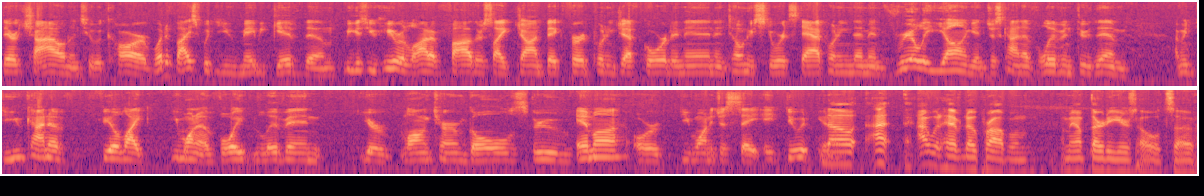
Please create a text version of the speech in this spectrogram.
their child into a car, what advice would you maybe give them? Because you hear a lot of fathers like John Bickford putting Jeff Gordon in and Tony Stewart's dad putting them in really young and just kind of living through them. I mean, do you kind of feel like you want to avoid living your long-term goals through Emma, or do you want to just say, hey, do it? You no, know? I I would have no problem. I mean, I'm 30 years old, so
